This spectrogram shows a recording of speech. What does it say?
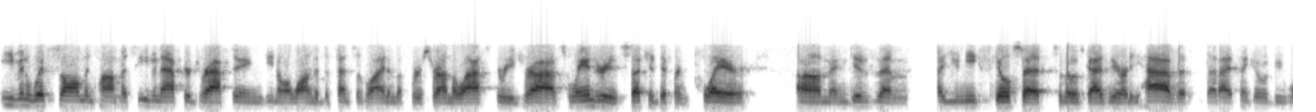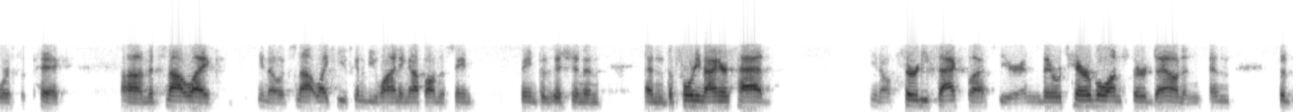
even with Solomon Thomas, even after drafting, you know, along the defensive line in the first round, the last three drafts, Landry is such a different player um, and gives them a unique skill set to those guys they already have that, that I think it would be worth the pick. Um, it's not like, you know, it's not like he's going to be lining up on the same same position and and the 49ers had you know 30 sacks last year, and they were terrible on third down. And and the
